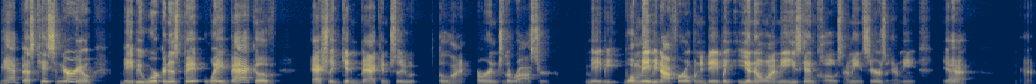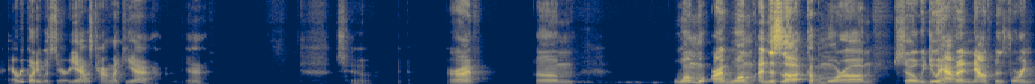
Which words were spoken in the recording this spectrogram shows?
yeah, best case scenario, maybe working his ba- way back of actually getting back into the line or into the roster. Maybe. Well, maybe not for opening day, but you know, I mean, he's getting close. I mean, seriously, I mean, yeah. yeah everybody was there. Yeah, it was kind of like, yeah, yeah. So, all right. Um, one more. All right, one, and this is a couple more. Um, so we do have an announcement for a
